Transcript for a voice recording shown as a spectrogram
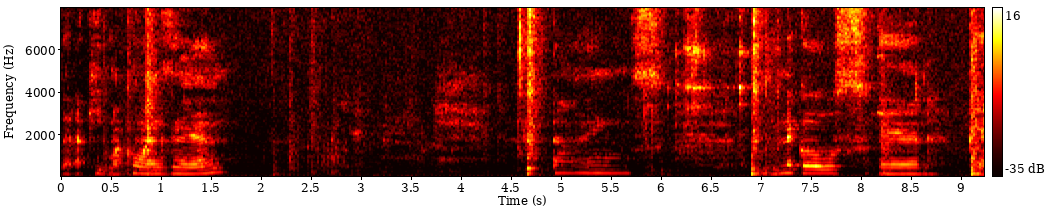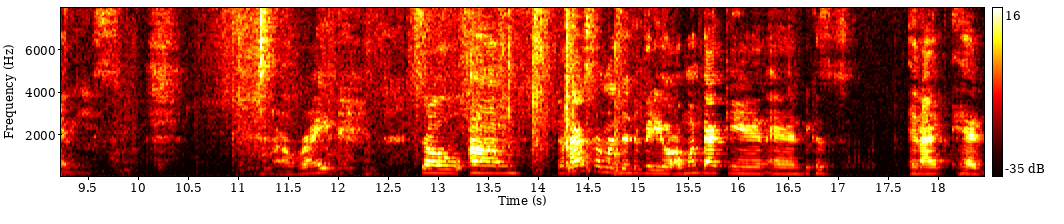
that I keep my coins in. Dimes nickels and pennies. All right. So, um, the last time I did the video, I went back in and because, and I had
